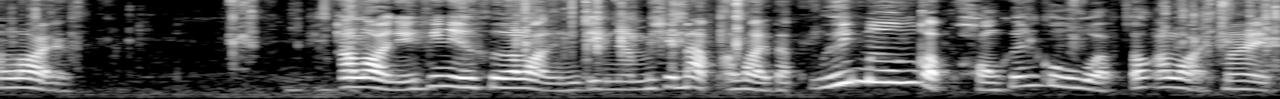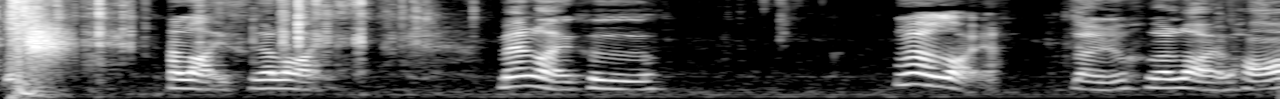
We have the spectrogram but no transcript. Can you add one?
อร่อย อร่อยในที่นี้คืออร่อยจริงๆนะไม่ใช่แบบอร่อยแบบเฮ้ยมึงกับของเพื่อนกูแบบต้องอร่อยไม่ อร่อยคืออร่อย ไม่อร่อยคือไม่อร่อยอะอร่อยก็คืออร่อยเพราะ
